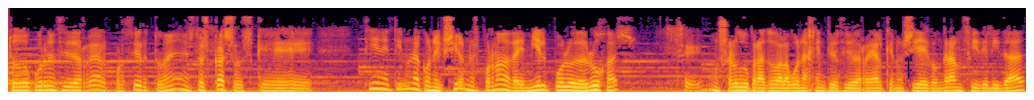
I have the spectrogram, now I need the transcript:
Todo ocurre en Ciudad Real, por cierto, ¿eh? estos casos que tiene, tiene una conexión, no es por nada, de Miel, pueblo de Brujas. Un saludo para toda la buena gente de Ciudad Real que nos sigue con gran fidelidad,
